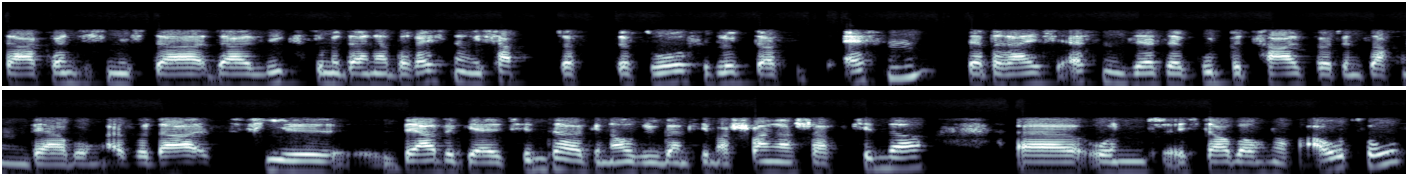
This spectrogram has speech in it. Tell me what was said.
da könnte ich nicht, da, da liegst du mit deiner Berechnung. Ich habe das, das große Glück, dass Essen, der Bereich Essen sehr, sehr gut bezahlt wird in Sachen Werbung. Also da ist viel Werbegeld hinter, genauso wie beim Thema Schwangerschaft, Kinder äh, und ich glaube auch noch Autos.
